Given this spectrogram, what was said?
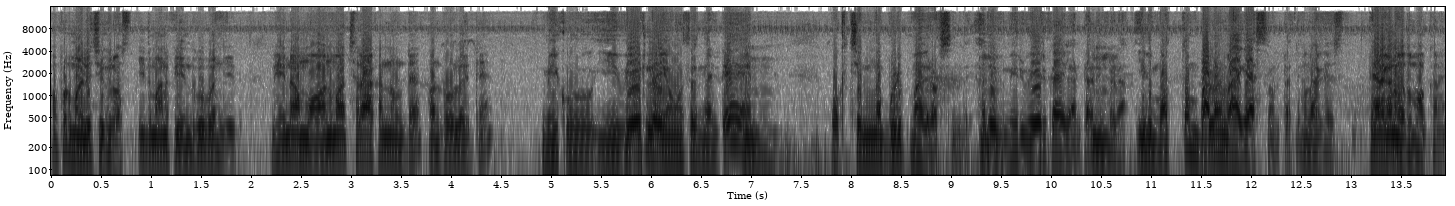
అప్పుడు మళ్ళీ చిగురు వస్తుంది. ఇది మనకు ఎందుకు పనిచేయదు? మెయిన్ ఆ మాను మచ్చ రాకుండా ఉంటే కంట్రోల్ అయితే మీకు ఈ వేరులో ఏమవుతుందంటే ఒక చిన్న బుడిపి మాదిరి వస్తుంది. అదే మీరు వేరుకాయలు అంటారు ఇక్కడ. ఇది మొత్తం బలం లాగేస్తుంటది అలాగే పెరగనివ్వదు మొక్కని.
